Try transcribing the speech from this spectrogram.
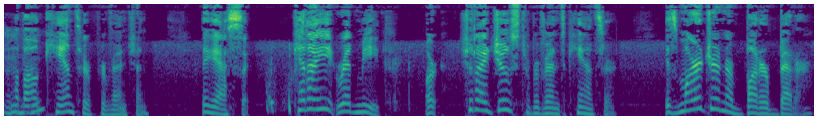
mm-hmm. about cancer prevention. They ask, can I eat red meat? Or should I juice to prevent cancer? Is margarine or butter better?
